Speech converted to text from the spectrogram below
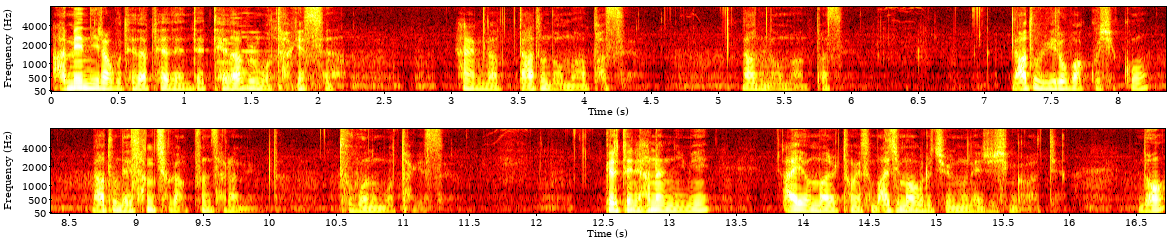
아멘이라고 대답해야 되는데 대답을 못 하겠어요. 하나님 나, 나도 너무 아팠어요. 나도 너무 아팠어요. 나도 위로받고 싶고 나도 내 상처가 아픈 사람입니다. 두 번은 못 하겠어요. 그랬더니 하나님이 아이 엄마를 통해서 마지막으로 질문해 주신 것 같아요. 너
